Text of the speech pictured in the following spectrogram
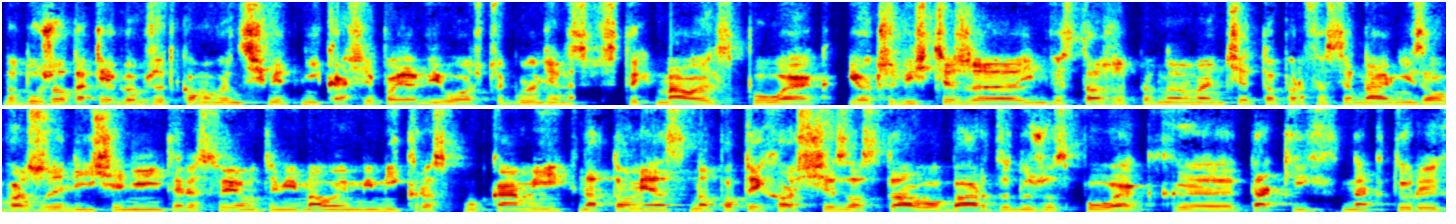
no dużo takiego, brzydko mówiąc, śmietnika się pojawiło, szczególnie z tych małych spółek. I oczywiście, że inwestorzy w pewnym momencie to profesjonalni zauważyli, się nie interesują tymi małymi mikrospółkami. Natomiast no, po tej hossie zostało bardzo dużo spółek, takich, na których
